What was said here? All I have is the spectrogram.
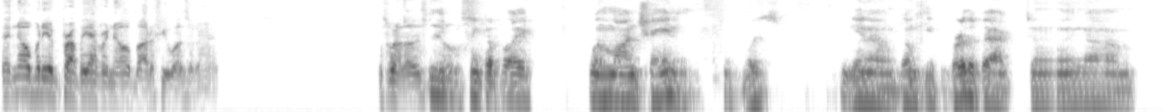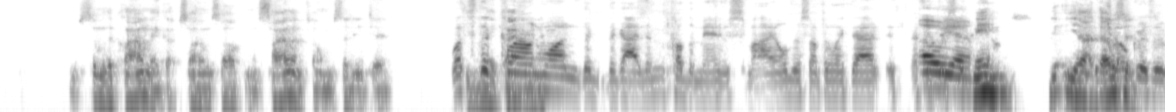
that nobody would probably ever know about if he wasn't in it. It's one of those You deals. think of like when Lon Chaney was, you know, going even further back doing um, some of the clown makeups on himself in the silent films that he did. What's the clown one? The the guy the, called the man who smiled or something like that. It's, I think Oh, there's yeah. I The that was a a,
